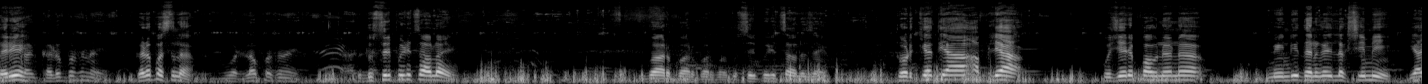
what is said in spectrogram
तरी? कडपासून आहे गडपासून वडिलापासून आहे दुसरी पिढी चालू आहे? बर बर बर बर. दुसरी पिढी चालूच आहे. थोडक्यात या आपल्या पुजेरी पाहुण्यानं मेंढी धनगरी लक्ष्मी या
